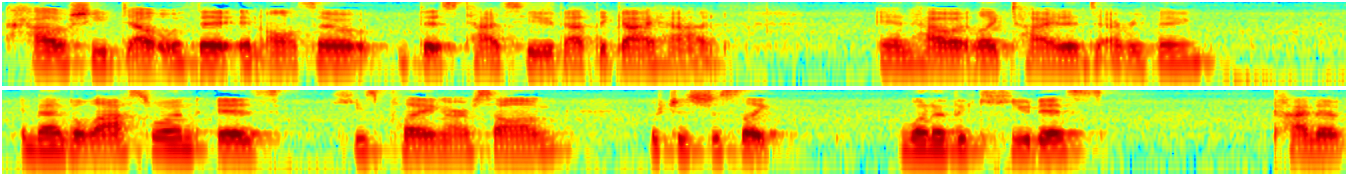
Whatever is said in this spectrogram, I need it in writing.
how she dealt with it and also this tattoo that the guy had and how it like tied into everything. And then the last one is he's playing our song, which is just like one of the cutest kind of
